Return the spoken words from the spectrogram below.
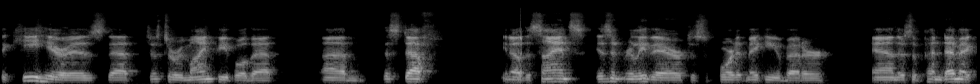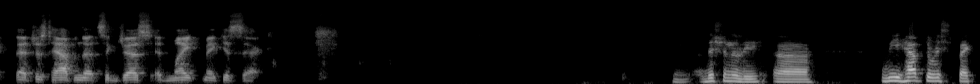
the key here is that just to remind people that um, this stuff, you know, the science isn't really there to support it making you better. And there's a pandemic that just happened that suggests it might make you sick. Additionally, uh, we have to respect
